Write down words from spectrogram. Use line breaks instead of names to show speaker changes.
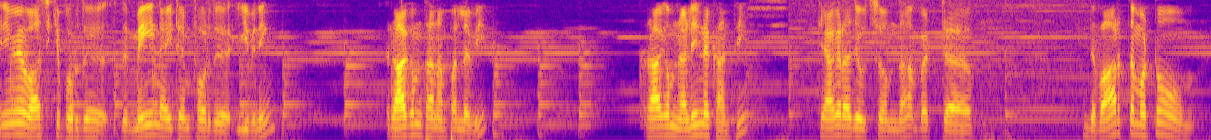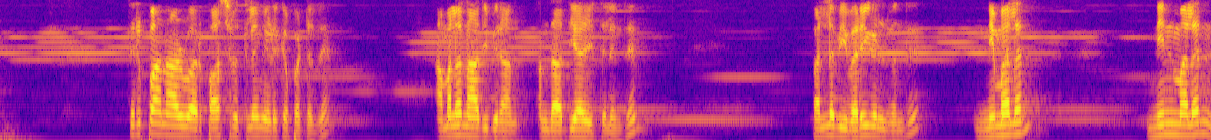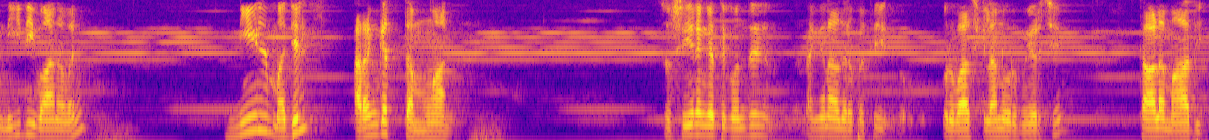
இனிமேல் வாசிக்க போகிறது the main item for the evening ragam tanam pallavi. ராகம் நளின காந்தி தியாகராஜ உற்சவம் தான் பட் uh, இந்த வார்த்தை மட்டும் திருப்பானாழ்வார் பாசுரத்துலேருந்து எடுக்கப்பட்டது. அமலநாதிபிரான் அந்த அத்தியாயத்திலேருந்து பல்லவி வரிகள் வந்து நிமலன் நின்மலன் நீதிவானவன் நீள்மதில் அரங்கத்தம்மான். ஸோ ஸ்ரீரங்கத்துக்கு வந்து ரங்கநாதரை பற்றி ஒரு வாசிக்கலான்னு ஒரு முயற்சி. தாளம் ஆதி.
